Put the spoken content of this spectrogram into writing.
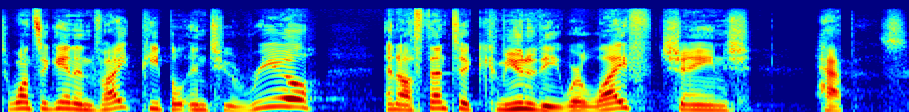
to once again invite people into real and authentic community where life change happens.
